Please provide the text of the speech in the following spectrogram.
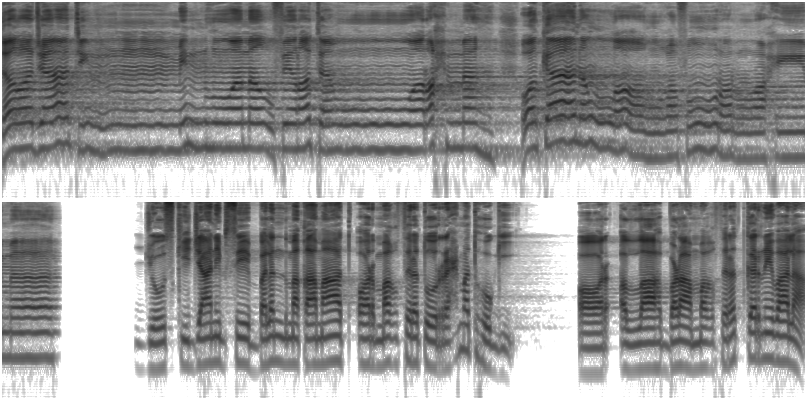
درجات منه ومغفرة ورحمة، وكان الله غفورا رحيما. جو اس کی جانب سے بلند مقامات اور مغفرت و رحمت ہوگی، اور اللہ بڑا مغفرت کرنے والا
